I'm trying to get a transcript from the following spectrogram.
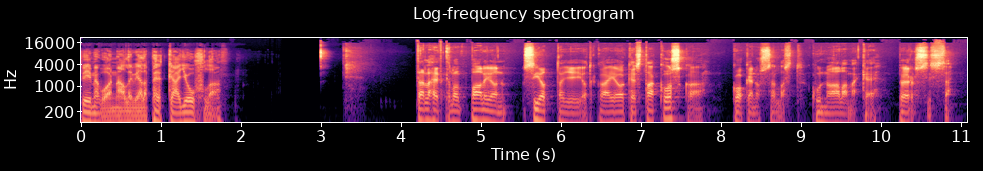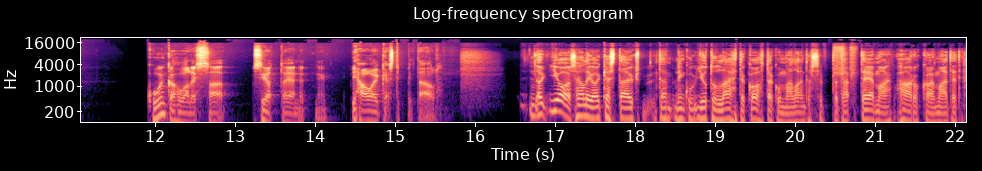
viime vuonna oli vielä pelkkää juhlaa. Tällä hetkellä on paljon sijoittajia, jotka ei oikeastaan koskaan kokenut sellaista kunnon alamäkeä pörssissä. Kuinka huolissa sijoittajien nyt niin ihan oikeasti pitää olla? No joo, se oli oikeastaan yksi tämän, niin kuin jutun lähtökohta, kun mä aloin tässä tätä teemaa haarukoimaan, että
